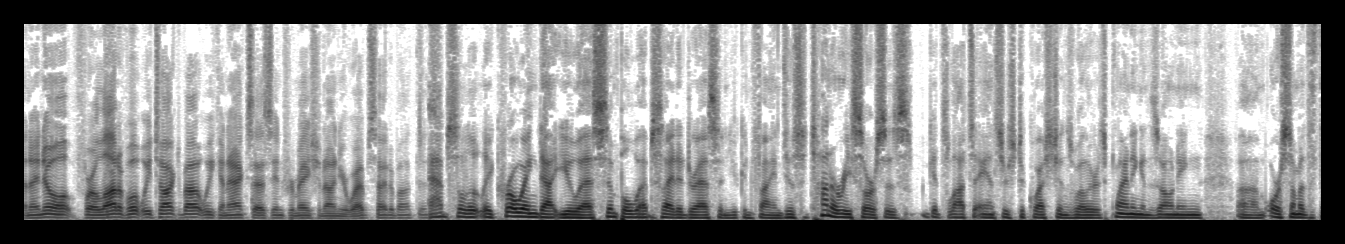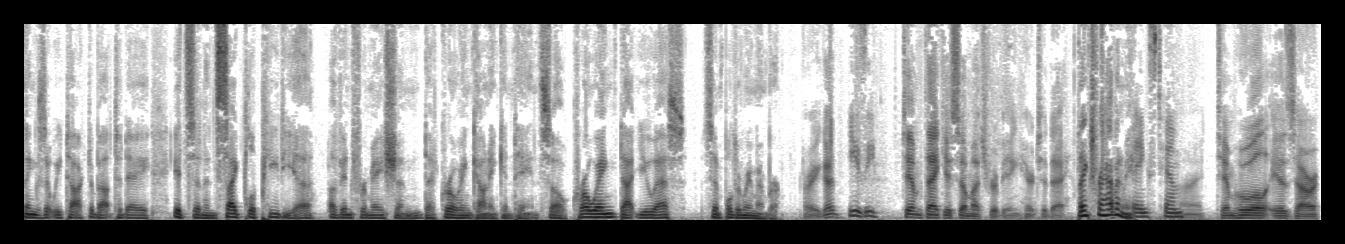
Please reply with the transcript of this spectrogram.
and I know for a lot of what we talked about, we can access information on your website about this. Absolutely. Crowwing.us, simple website address, and you can find just a ton of resources. Gets lots of answers to questions, whether it's planning and zoning um, or some of the things that we talked about today. It's an encyclopedia of information that Crow Wing County contains. So, crowwing.us, simple to remember. Very good. Easy. Tim, thank you so much for being here today. Thanks for having me. Thanks, Tim. All right. Tim Houle is our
